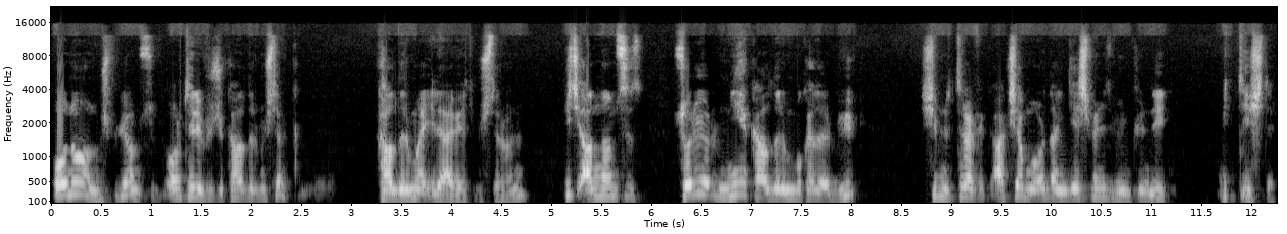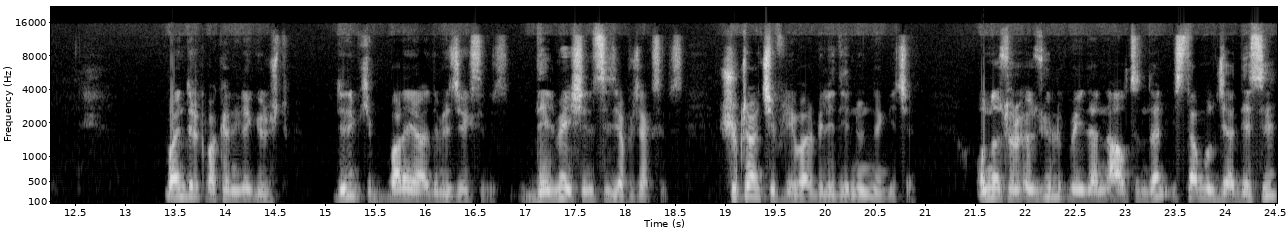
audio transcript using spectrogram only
O ne olmuş biliyor musun? Orta refüjü kaldırmışlar. Kaldırıma ilave etmişler onu. Hiç anlamsız. Soruyorum niye kaldırım bu kadar büyük? Şimdi trafik akşam oradan geçmeniz mümkün değil. Bitti işte. Bayındırlık Bakanı ile görüştük. Dedim ki bana yardım edeceksiniz. Delme işini siz yapacaksınız. Şükran Çiftliği var belediyenin önünden geçen. Ondan sonra Özgürlük Meydanı'nın altından İstanbul Caddesi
